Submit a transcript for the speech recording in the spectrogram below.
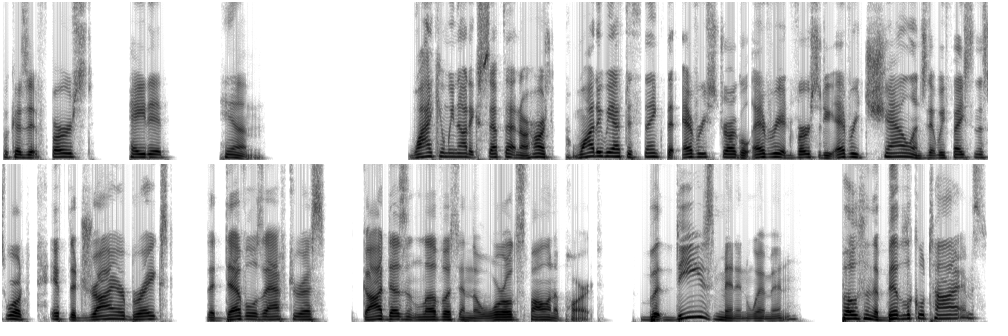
because it first hated him. Why can we not accept that in our hearts? Why do we have to think that every struggle, every adversity, every challenge that we face in this world, if the dryer breaks, the devil's after us, God doesn't love us, and the world's fallen apart? But these men and women, both in the biblical times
